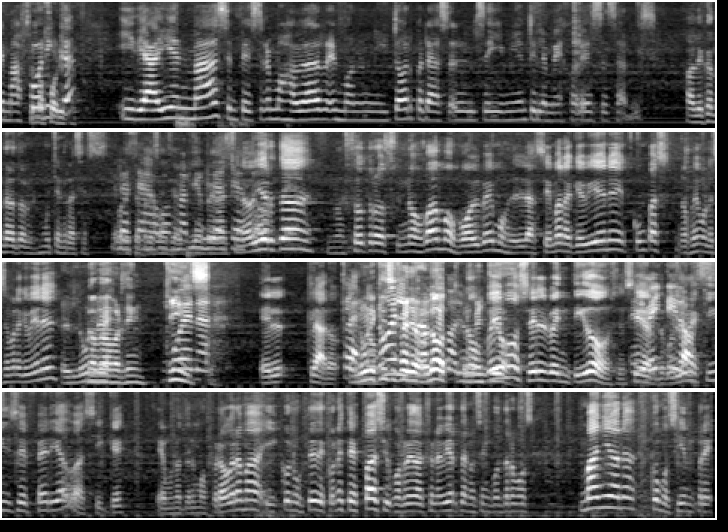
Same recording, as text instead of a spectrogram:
eh, semafórica, y de ahí en más empezaremos a ver el monitor para hacer el seguimiento y la mejora de ese servicio. Alejandra Torres, muchas gracias, por esta presencia aquí en Redacción Abierta. Nosotros nos vamos, volvemos la semana que viene. Cumpas, nos vemos la semana que viene. El lunes Martín. 15. El, claro, el lunes 15 feriado. nos vemos el 22, es cierto. El, lunes 15 feriado, así que no tenemos programa y con ustedes, con este espacio, con Redacción Abierta, nos encontramos mañana, como siempre,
